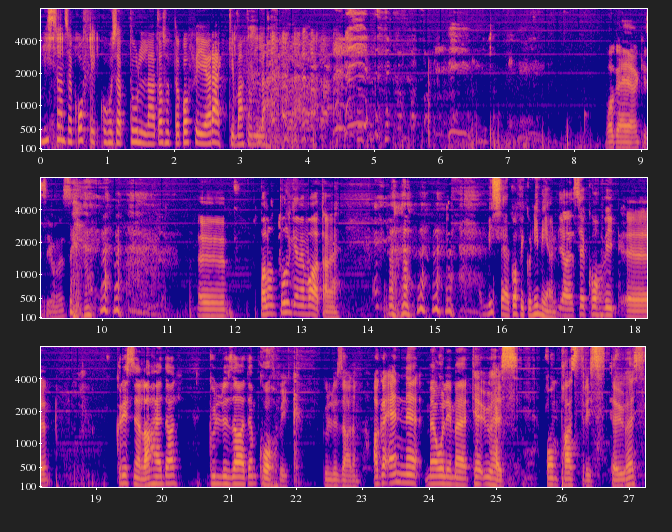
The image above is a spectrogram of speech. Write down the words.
mis on see kohvik, kuhu saab tulla tasuta kohvi ja rääkima tulla? väga hea küsimus. palun tulge, me vaatame. mis see kohviku nimi on? ja see kohvik äh, Kristjan Lahedal, Güllüzadem kohvik, Güllüzadem, aga enne me olime T1-s, on pastris T1-s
